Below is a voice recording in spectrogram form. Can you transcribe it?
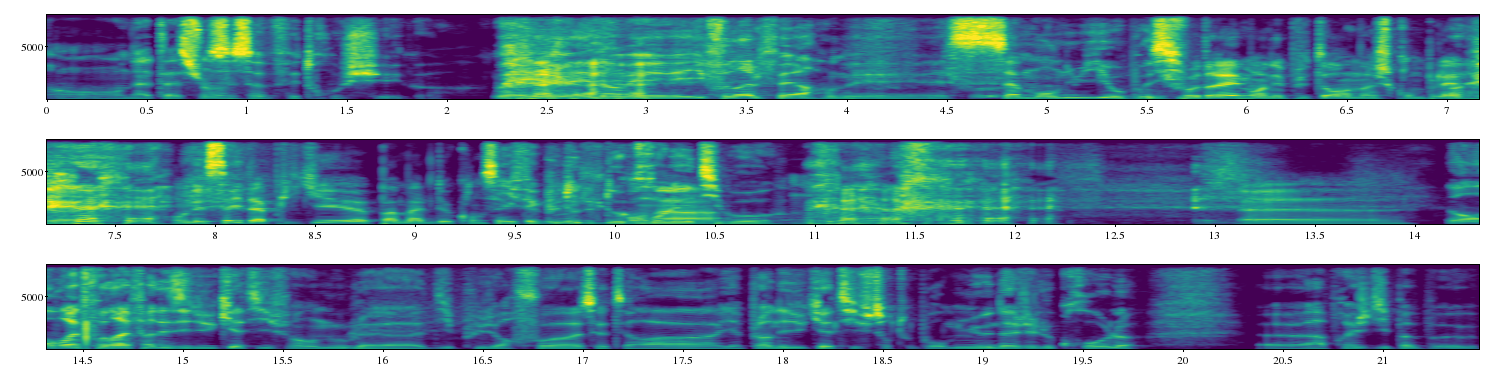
en, en natation Ça, ça me fait trop chier, quoi. Ouais, ouais, ouais, non, mais il faudrait le faire, mais ça m'ennuie au il possible. faudrait, mais on est plutôt en âge complète. Euh, on essaye d'appliquer euh, pas mal de conseils Il fait plutôt techniques. du dos Thibaut. Euh, Non, en vrai, il faudrait faire des éducatifs. hein. On nous l'a dit plusieurs fois, etc. Il y a plein d'éducatifs, surtout pour mieux nager le crawl. Euh, après, je dis pas euh,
